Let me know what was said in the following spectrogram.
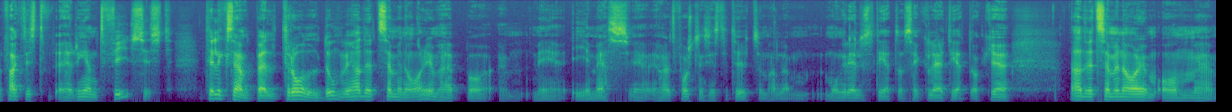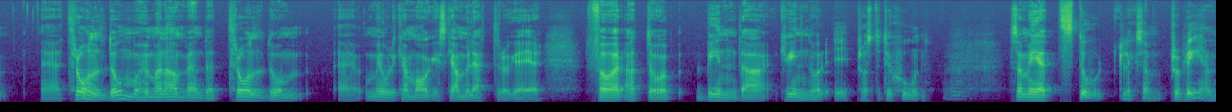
faktiskt eh, rent fysiskt. Till exempel trolldom. Vi hade ett seminarium här på, eh, med IMS. Vi har ett forskningsinstitut som handlar om mångreligiositet och sekularitet. Och eh, då hade vi ett seminarium om eh, eh, trolldom och hur man använde trolldom eh, med olika magiska amuletter och grejer. För att då binda kvinnor i prostitution. Som är ett stort liksom, problem,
